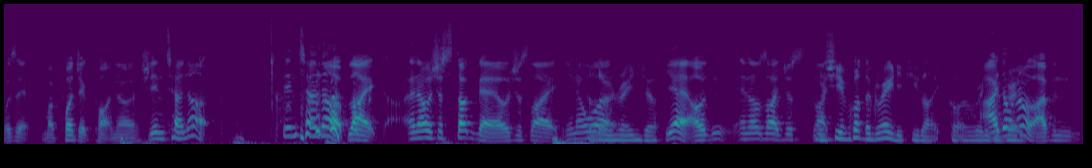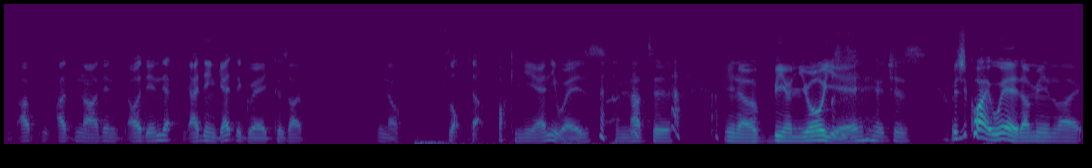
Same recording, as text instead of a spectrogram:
was it my project partner? She didn't turn up. Didn't turn up. Like, and I was just stuck there. I was just like, you know the what? Lone Ranger. Yeah, I was, and I was like, just Would like, she have got the grade if you like got a really? I good don't grade? know. I've been, I, I no, I didn't, I didn't, I didn't get the grade because I, you know, flopped that fucking year anyways, and had to, you know, be on your year, which is, which is quite weird. I mean, like,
